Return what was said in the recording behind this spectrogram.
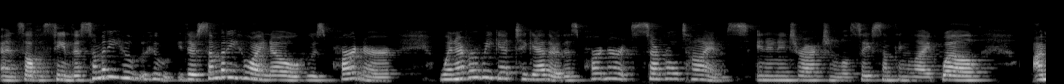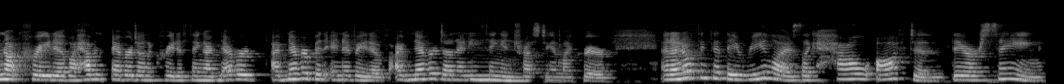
and self-esteem. There's somebody who who there's somebody who I know whose partner, whenever we get together, this partner several times in an interaction will say something like, "Well." I'm not creative. I haven't ever done a creative thing. I've never I've never been innovative. I've never done anything Mm. interesting in my career. And I don't think that they realize like how often they are saying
